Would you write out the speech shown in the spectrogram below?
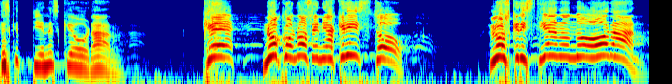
es que tienes que orar. ¿Qué? No conoce ni a Cristo. Los cristianos no oran.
